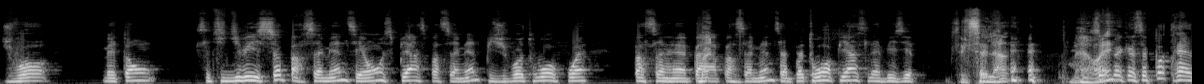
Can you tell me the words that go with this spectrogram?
Je vais, mettons, si tu divises ça par semaine, c'est 11 piastres par semaine, puis je vais trois fois par, semaine, par, semaine. Ça me fait 3 piastres la visite. C'est excellent. ben ouais. Ça fait que c'est pas très,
